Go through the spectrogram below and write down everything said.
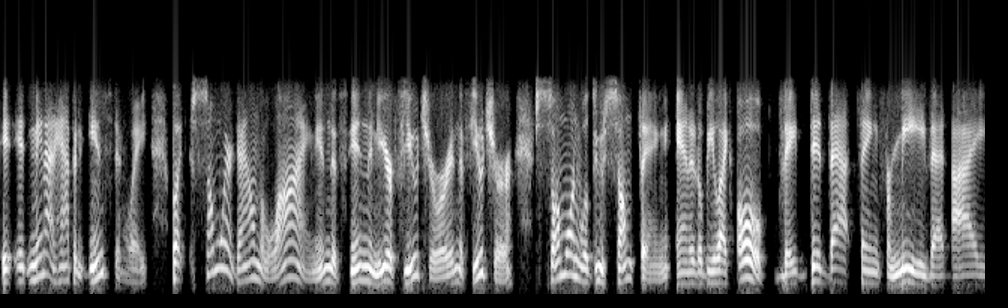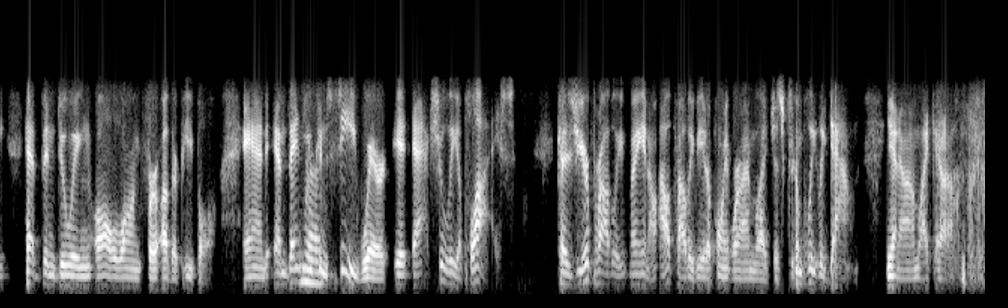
It, it may not happen instantly but somewhere down the line in the in the near future or in the future someone will do something and it'll be like oh they did that thing for me that i have been doing all along for other people. And and then you can see where it actually applies. Because you're probably you know i'll probably be at a point where i'm like just completely down. You know i'm like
